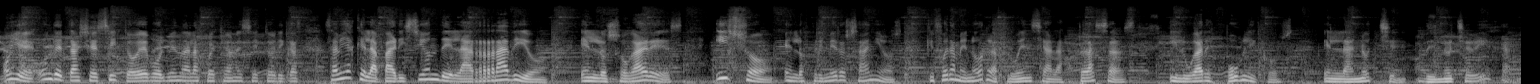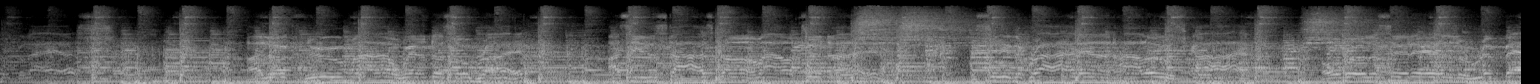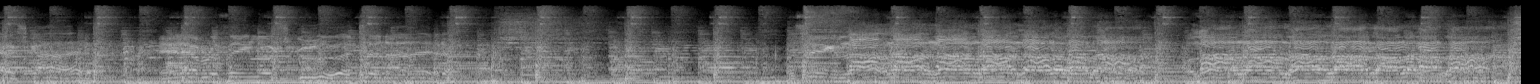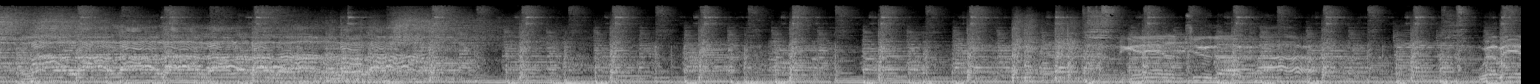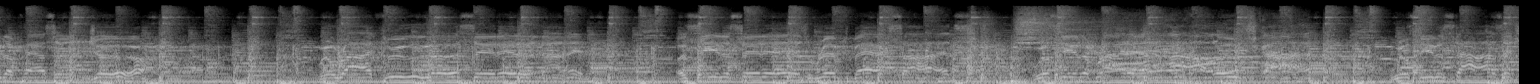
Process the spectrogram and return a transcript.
Oye, un detallecito, eh, volviendo a las cuestiones históricas. ¿Sabías que la aparición de la radio en los hogares hizo en los primeros años que fuera menor la afluencia a las plazas y lugares públicos en la noche de Nochevieja?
